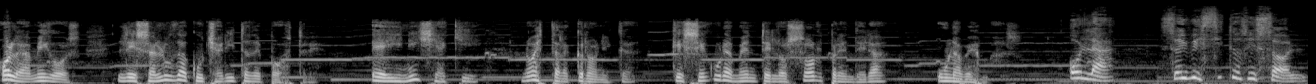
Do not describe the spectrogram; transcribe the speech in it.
Hola amigos, les saluda Cucharita de Postre e inicia aquí nuestra crónica que seguramente los sorprenderá una vez más. Hola, soy Besitos de Sol.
